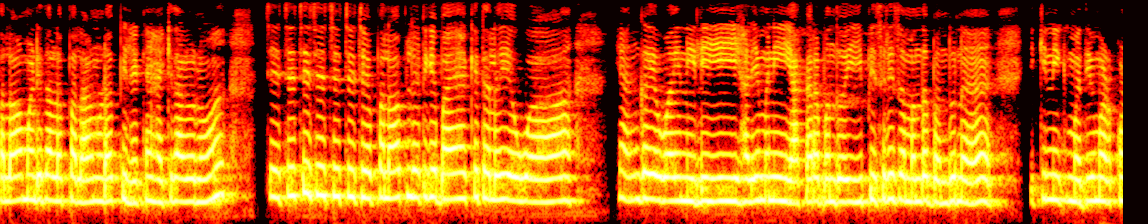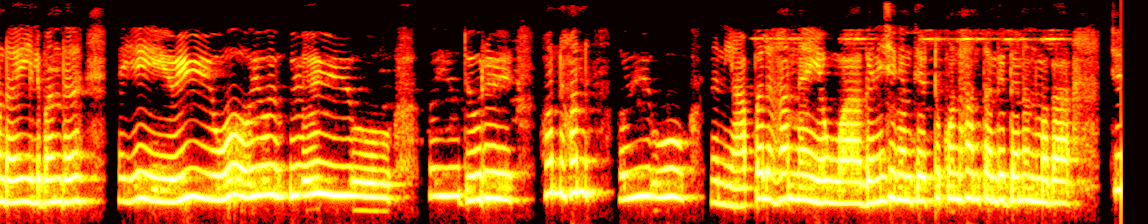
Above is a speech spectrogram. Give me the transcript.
ಪಲಾವ್ ಮಾಡಿದಾಳ, ಪಲಾವ್ ನೋಡ ಪ್ಲೇಟ್ನಾಗ ಹಾಕಿದಾಳು ಚೆ ಚೆ ಚೆ ಚೆ ಚೆ ಚೆ ಚೆ ಪಲಾವ್ ಪ್ಲೇಟಿಗೆ ಬಾಯಿ ಹಾಕಿದಲ್ಲ ಯವ್ವ. ಹೆಂಗ ಯವ್ವ ಇಲ್ಲಿ ಈ ಹಳಿ ಮನೆ ಯಾಕಾರ ಬಂದು, ಈ ಪಿಸರಿ ಸಂಬಂಧ ಬಂದುನ? ಈಕಿನ ಮದುವೆ ಮಾಡ್ಕೊಂಡು ಇಲ್ಲಿ ಬಂದು. ಅಯ್ಯೋ ಅಯ್ಯೋ ಅಯ್ಯೋ ಅಯ್ಯೋ ಅಯ್ಯೋ, ದೇವ್ರಿ. ಹೊನ್ ಹಣ್ಣು ಅಯ್ಯೋ ನನ್ನ ಯಾಪಲ ಹಣ್ಣ ಯವ್ವ, ಗಣೇಶಗಂತ ಎಟ್ಟುಕೊಂಡು ಹಣ್ಣು ನನ್ನ ಮಗ. ಚಿ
